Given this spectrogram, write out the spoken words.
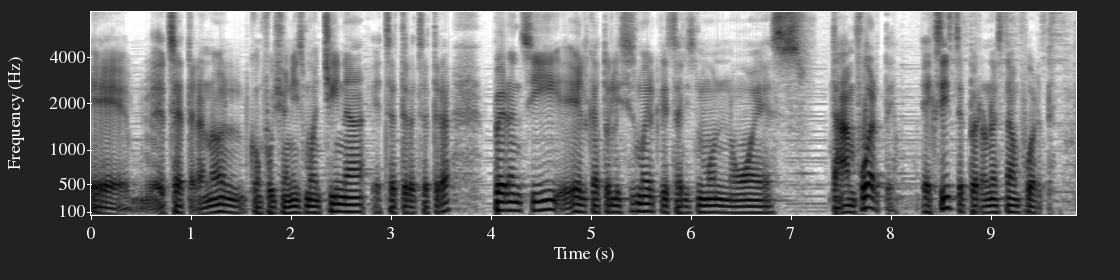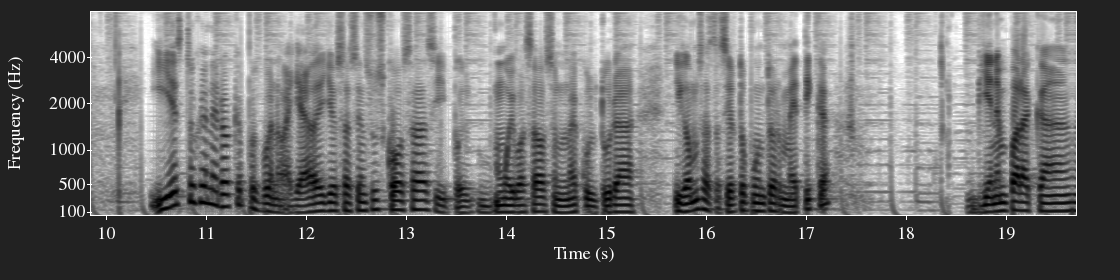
eh, etcétera, ¿no? El confucianismo en China, etcétera, etcétera. Pero en sí, el catolicismo y el cristianismo no es tan fuerte. Existe, pero no es tan fuerte. Y esto generó que, pues bueno, allá ellos hacen sus cosas y pues muy basados en una cultura, digamos, hasta cierto punto hermética. Vienen para acá,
